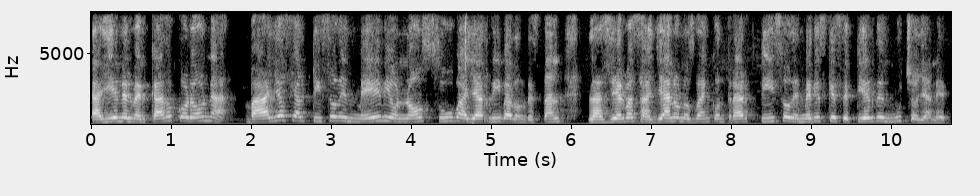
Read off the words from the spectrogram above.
Ahí en el Mercado Corona, váyase al piso de en medio, no suba allá arriba donde están las hierbas, allá no nos va a encontrar piso de en medio, es que se pierden mucho, Janet.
